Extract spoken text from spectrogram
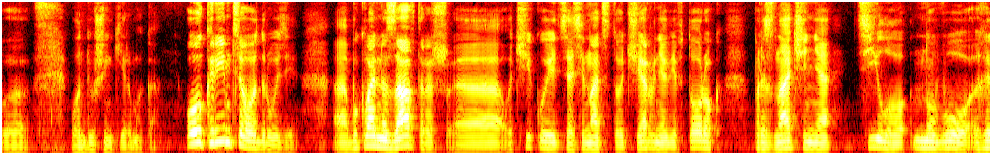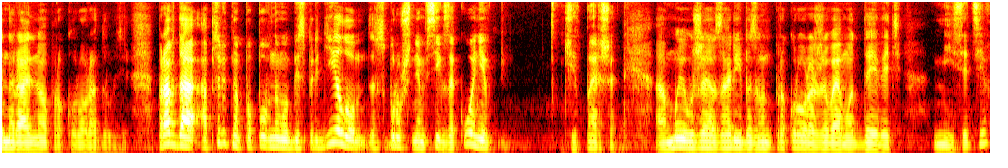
е, у Андрюшеньки Єрмака. Окрім цього, друзі, е, буквально завтра ж очікується 17 червня, вівторок, призначення цілого нового генерального прокурора, друзі. Правда, абсолютно по повному безпреділу, з порушенням всіх законів. Чи вперше ми вже взагалі без генпрокурора живемо 9 місяців.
